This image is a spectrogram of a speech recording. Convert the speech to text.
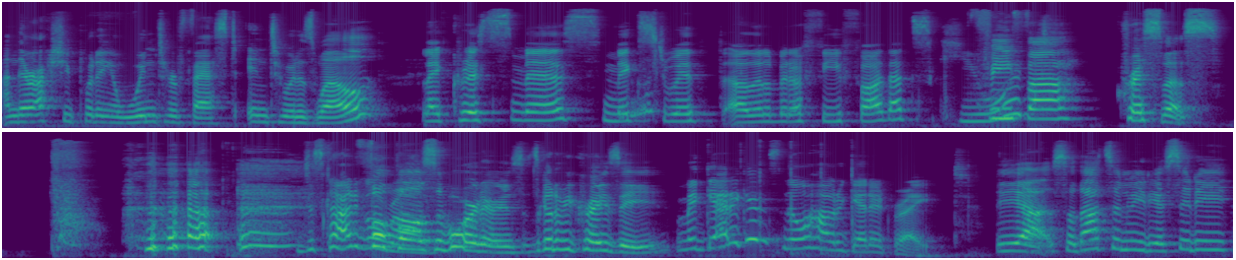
and they're actually putting a winter fest into it as well. Like Christmas mixed with a little bit of FIFA. That's cute. FIFA, Christmas. Just can't go Football wrong. supporters. It's going to be crazy. McGettigan's know how to get it right. Yeah, so that's in Media City.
